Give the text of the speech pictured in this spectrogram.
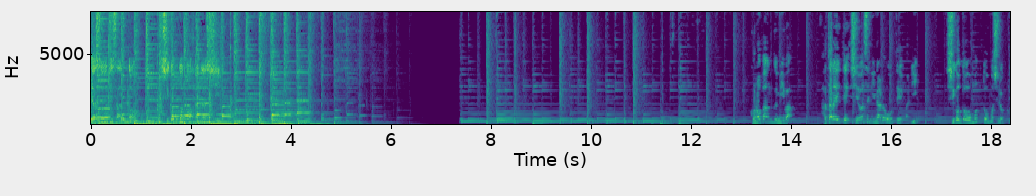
安おじさんの仕事の話。この番組は働いて幸せになろうをテーマに仕事をもっと面白く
